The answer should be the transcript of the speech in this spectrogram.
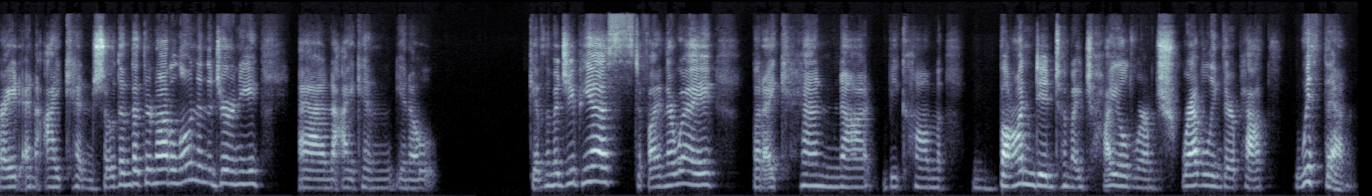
right? And I can show them that they're not alone in the journey, and I can, you know, give them a GPS to find their way, but I cannot become bonded to my child where I'm traveling their path with them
